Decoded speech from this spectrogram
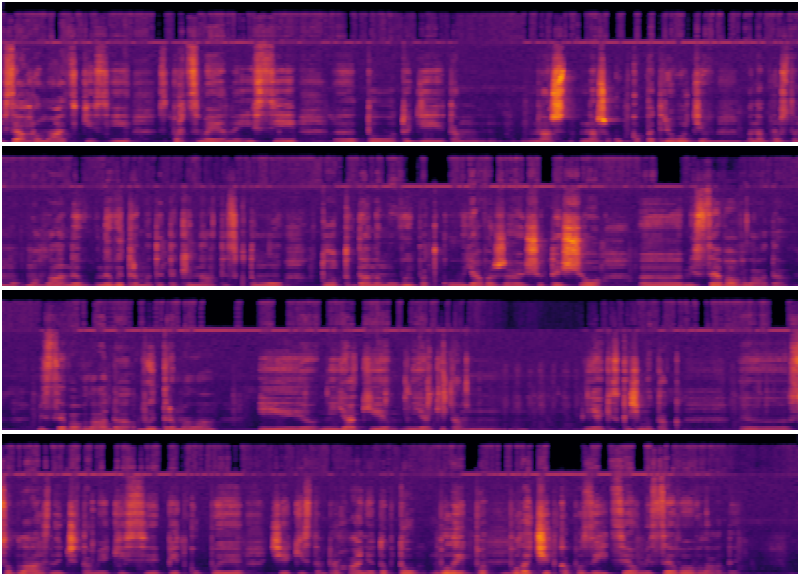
вся громадськість і спортсмени, і всі, е, то тоді там наш, наша кубка патріотів вона просто мо- могла не, не витримати такий натиск. Тому тут, в даному випадку, я вважаю, що те, що е, місцева влада, місцева влада витримала і ніякі, ніякі там, ніякі, скажімо так, соблазни, чи там якісь підкупи, чи якісь там прохання. Тобто були, була чітка позиція у місцевої влади.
